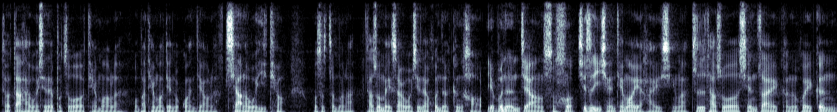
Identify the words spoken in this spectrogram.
他说大海，我现在不做天猫了，我把天猫店都关掉了。”吓了我一跳。我说怎么了？他说没事儿，我现在混得更好，也不能讲说，其实以前天猫也还行了，只是他说现在可能会更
